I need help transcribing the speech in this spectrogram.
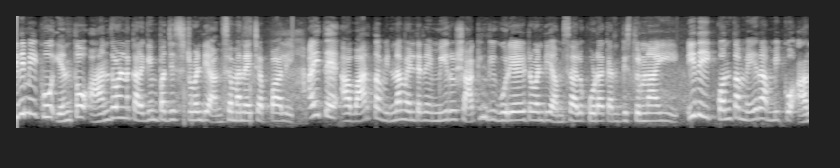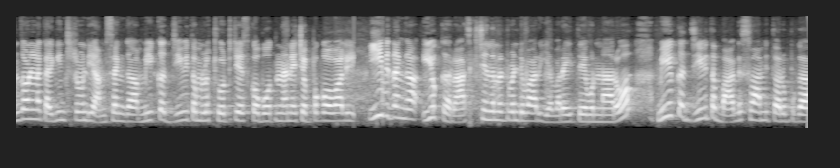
ఇది మీకు ఎంతో ఆందోళన కలిగింపజేసేటువంటి అంశం అనే చెప్పాలి. అయితే ఆ వార్త విన్న వెంటనే మీరు షాకింగ్కి గురి అయ్యేటువంటి అంశాలు కూడా కనిపిస్తున్నాయి. ఇది కొంత మేర మీకు ఆందోళన కలిగించేటువంటి అంశంగా మీ యొక్క జీవితంలో చోటు చేసుకోబోతుందనే చెప్పుకోవాలి. ఈ విధంగా ఈ యొక్క రాశికి చెందినటువంటి వారు ఎవరైతే ఉన్నారో మీ యొక్క జీవిత భాగస్వామి తరపుగా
